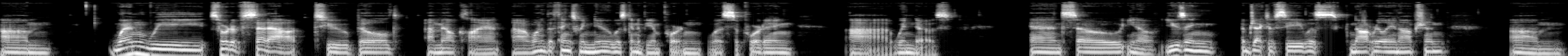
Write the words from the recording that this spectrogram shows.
Um, when we sort of set out to build a mail client, uh, one of the things we knew was going to be important was supporting uh, Windows. And so, you know, using Objective C was not really an option. Um,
